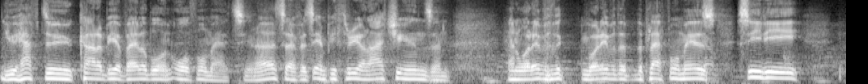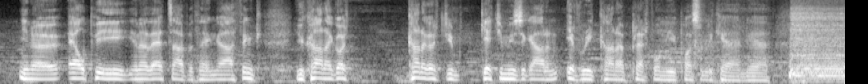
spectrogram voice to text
you have to kind of be available in all formats. You know, so if it's MP3 on iTunes and and whatever the whatever the, the platform is, CD, you know, LP, you know that type of thing. I think you kind of got kind of got to get your music out on every kind of platform you possibly can. Yeah.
